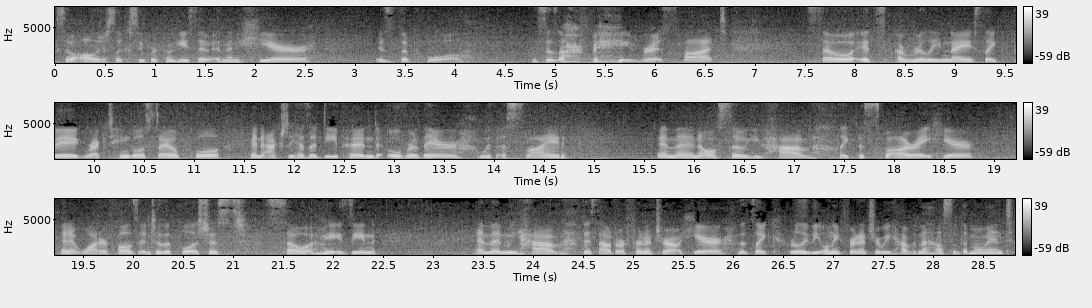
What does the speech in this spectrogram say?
So it all just looks super cohesive. And then here is the pool. This is our favorite spot. So it's a really nice, like big rectangle style pool and actually has a deep end over there with a slide. And then also you have like the spa right here and it waterfalls into the pool. It's just so amazing. And then we have this outdoor furniture out here. That's like really the only furniture we have in the house at the moment.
